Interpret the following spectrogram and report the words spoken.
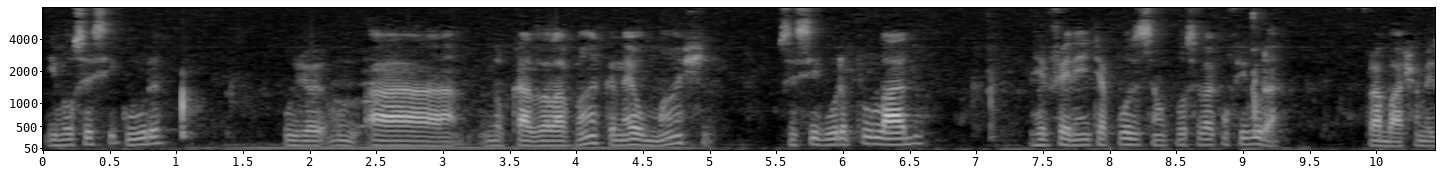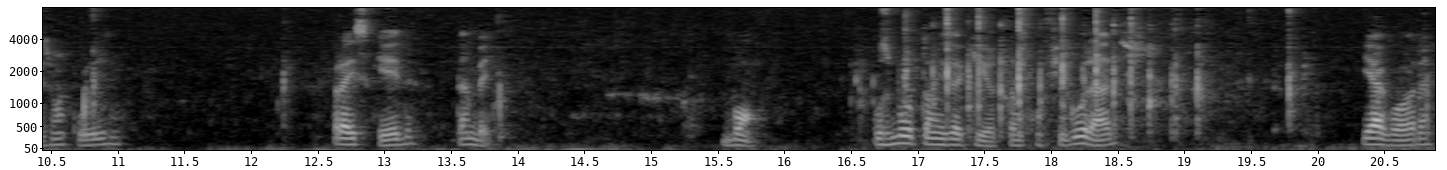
E você segura, o, a, no caso a alavanca, né, o manche. Você segura para o lado referente à posição que você vai configurar. Para baixo a mesma coisa. Para a esquerda também. Bom, os botões aqui estão configurados. E agora,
